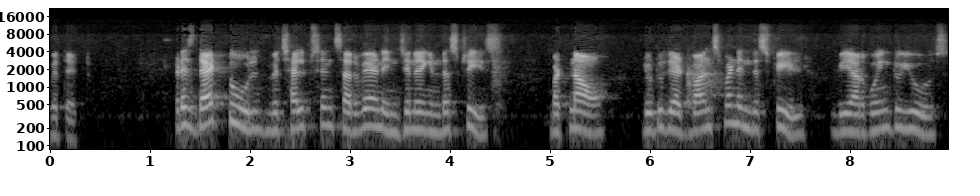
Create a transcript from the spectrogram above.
with it. It is that tool which helps in survey and engineering industries. But now, due to the advancement in this field, we are going to use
